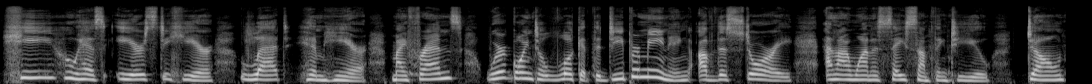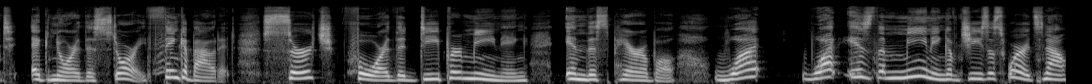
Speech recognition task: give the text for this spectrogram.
He who has ears to hear, let him hear. My friends, we're going to look at the deeper meaning of this story, and I want to say something to you. Don't ignore this story. Think about it. Search for the deeper meaning in this parable. What what is the meaning of Jesus' words? Now,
